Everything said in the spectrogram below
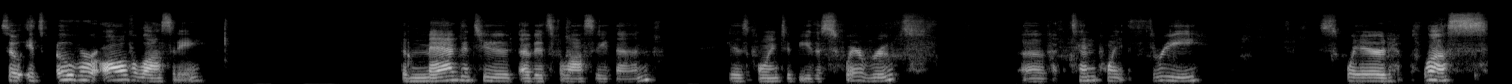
So its overall velocity, the magnitude of its velocity then is going to be the square root of 10.3 squared plus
